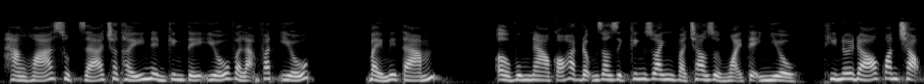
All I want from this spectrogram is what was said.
Hàng hóa sụt giá cho thấy nền kinh tế yếu và lạm phát yếu. 78. Ở vùng nào có hoạt động giao dịch kinh doanh và trao đổi ngoại tệ nhiều, thì nơi đó quan trọng.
